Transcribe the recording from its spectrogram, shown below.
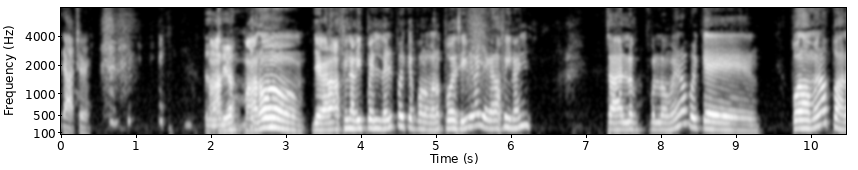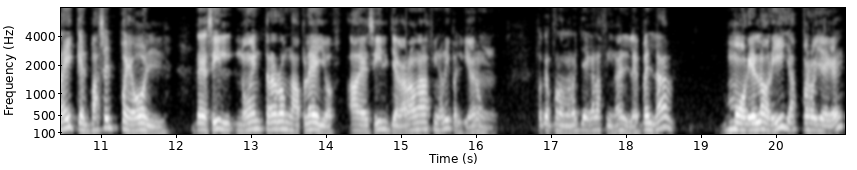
ya, che. ¿Te Ma- dolió? Mano, llegar a la final y perder porque por lo menos puedo decir, mira, llegar a la final. O sea, lo- por lo menos porque... Por lo menos para Lakers va a ser peor decir no entraron a playoffs a decir llegaron a la final y perdieron. Porque por lo menos llegué a la final. Es verdad, morí en la orilla, pero llegué.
